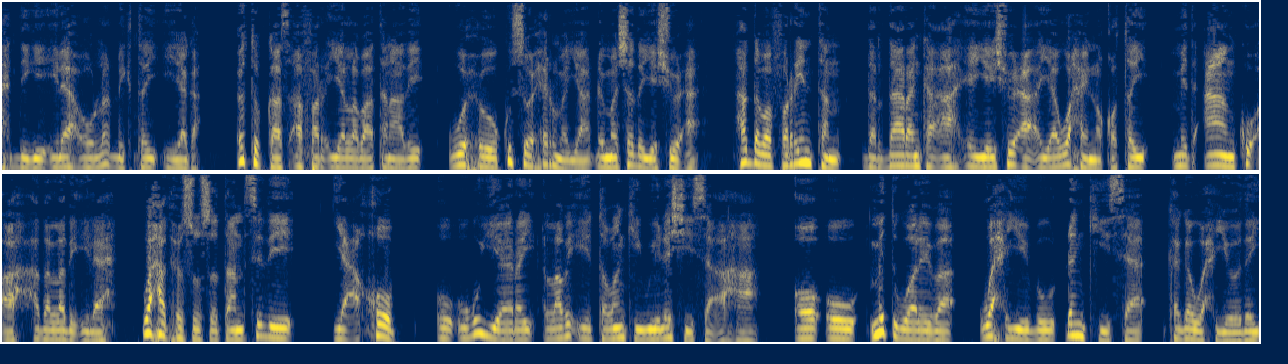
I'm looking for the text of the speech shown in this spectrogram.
axdigii ilaah uu la dhigtay iyaga. Cutubkaas afar iyo labaatanaadi wuxuu ku soo xirmayaa dhimashada yeshuuca. Haddaba farriintan dardaaranka ah ee yeshuuca ayaa waxay noqotay mid caan ku ah hadallada ilaah. Waxaad xusuusataan sidii yacquub uu ugu yeedhay laba-iyo tobankii wiilashiisa ahaa oo uu mid waliba waxyi buu dhankiisa kaga waxyooday.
